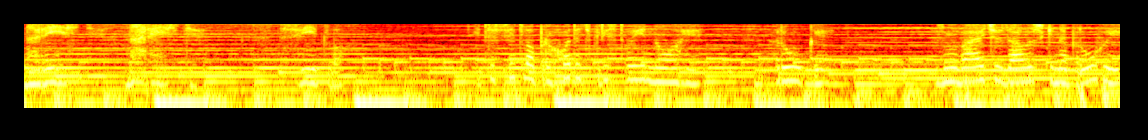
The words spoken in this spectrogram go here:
Нарешті, нарешті, світло. І це світло проходить крізь твої ноги, руки, змиваючи залишки напруги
